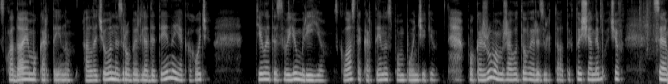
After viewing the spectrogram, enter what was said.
складаємо картину. Але чого не зробиш для дитини, яка хоче втілити свою мрію, скласти картину з помпончиків. Покажу вам вже готовий результат. Хто ще не бачив, це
